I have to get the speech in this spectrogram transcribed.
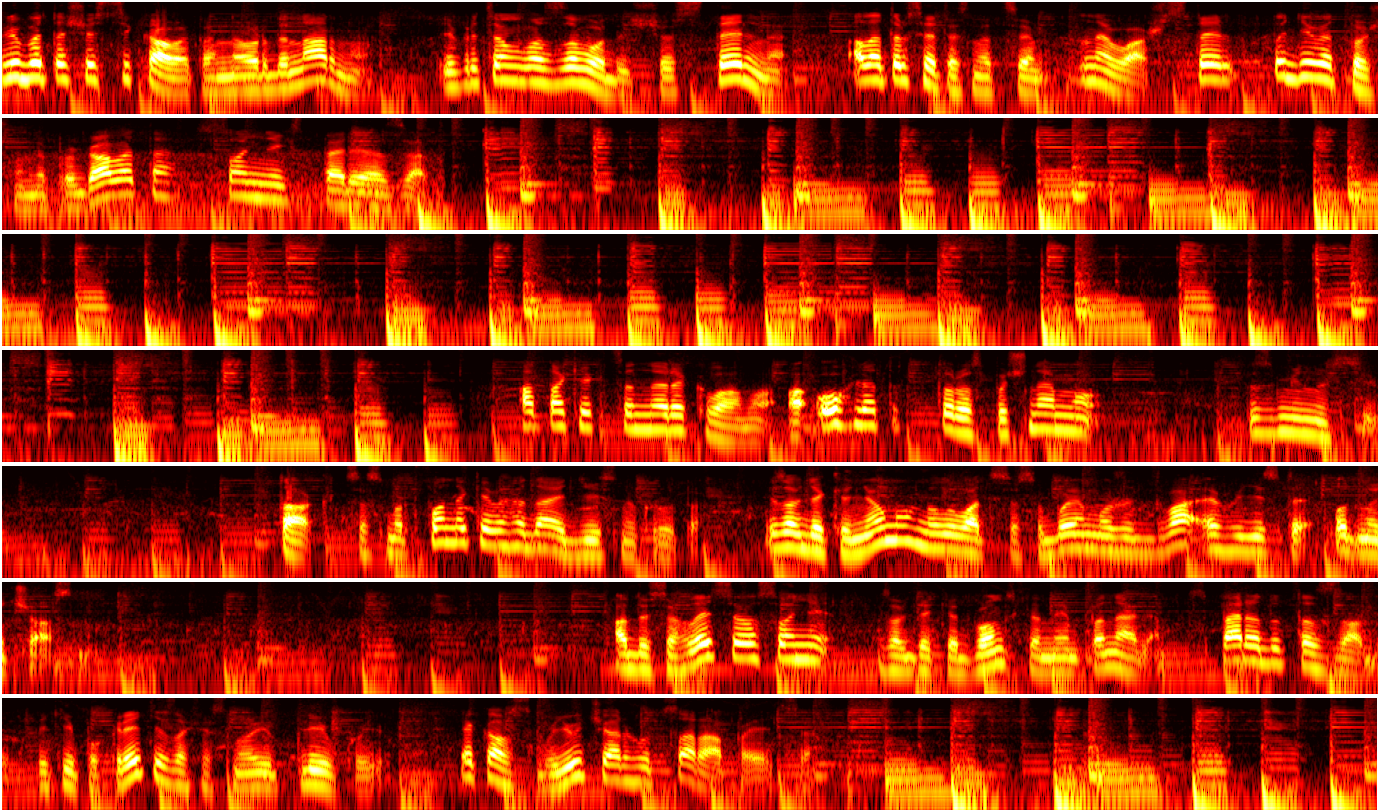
Любите щось цікаве та неординарне, і при цьому вас заводить щось стильне, але труситись над цим не ваш стиль, тоді ви точно не прогавите Sony Xperia Z. А так як це не реклама, а огляд, то розпочнемо з мінусів. Так, це смартфон, який виглядає дійсно круто. І завдяки ньому милуватися собою можуть два егоїсти одночасно. А досягли цього Sony завдяки двом скляним панелям спереду та ззаду, які покриті захисною плівкою, яка в свою чергу царапається.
